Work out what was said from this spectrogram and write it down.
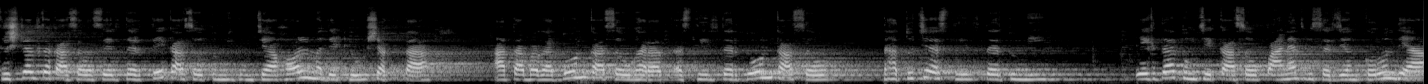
क्रिस्टलचं कासव असेल तर ते कासव तुम्ही तुमच्या हॉलमध्ये ठेवू शकता. आता बघा दोन कासव घरात असतील तर दोन कासव धातूचे असतील तर तुम्ही एकदा तुमचे कासव पाण्यात विसर्जन करून द्या.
